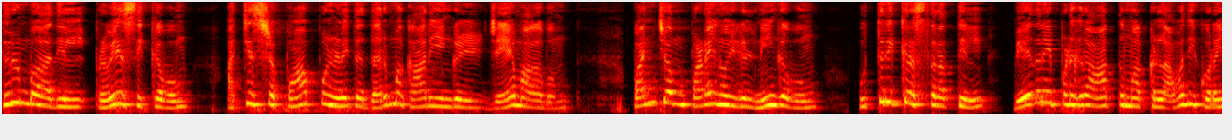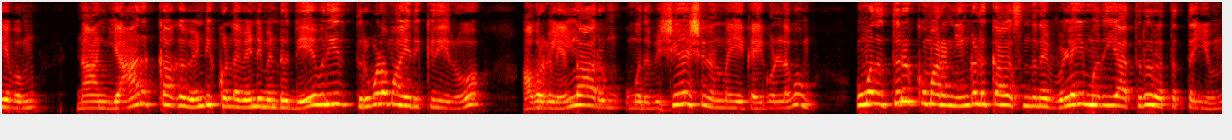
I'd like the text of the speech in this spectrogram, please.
திரும்ப அதில் பிரவேசிக்கவும் அச்சிஷ்ட பாப்பு நினைத்த தர்ம காரியங்கள் ஜெயமாகவும் பஞ்சம் படை நோய்கள் நீங்கவும் உத்திரிக்கிரஸ்தலத்தில் வேதனைப்படுகிற ஆத்துமாக்கள் அவதி குறையவும் நான் யாருக்காக வேண்டிக் கொள்ள வேண்டும் என்று தேவரீர் திருவளமாயிருக்கிறீரோ அவர்கள் எல்லாரும் உமது விசேஷ நன்மையை கைகொள்ளவும் உமது திருக்குமாரன் எங்களுக்காக சிந்தனை விலைமதியா திரு ரத்தத்தையும்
